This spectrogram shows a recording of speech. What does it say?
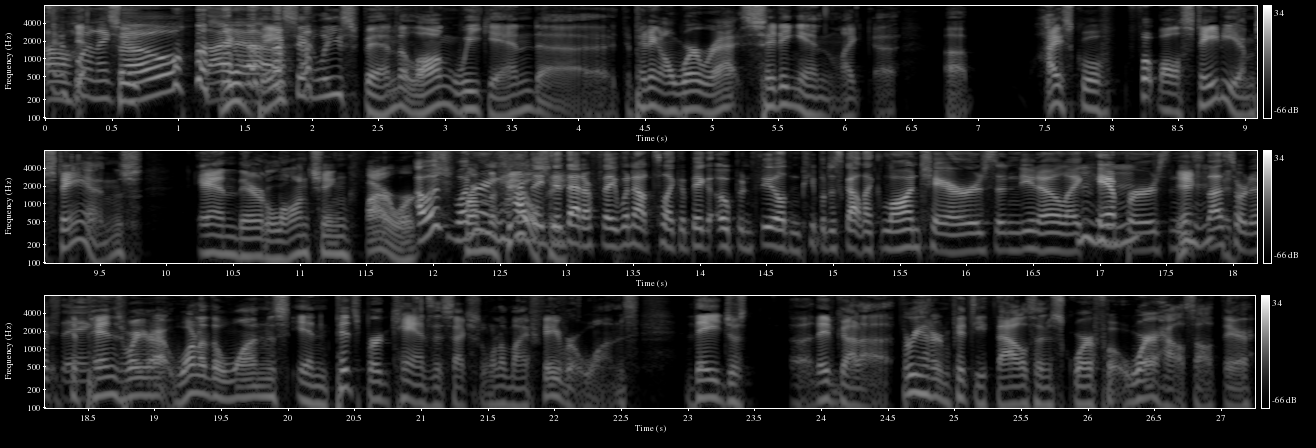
I Oh, want to go. I You basically spend a long weekend, uh, depending on where we're at, sitting in like uh, uh, high school football stadium stands, and they're launching fireworks. I was from wondering the how they So did that if they went out to like a big open field and people just got like lawn chairs and, you know, like Mhm. campers and Yeah, that it- sort of it thing. Depends where you're at. One of the ones in Pittsburg, Kansas, actually one of my favorite ones. They just uh, they've got a 350,000 square foot warehouse out there,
